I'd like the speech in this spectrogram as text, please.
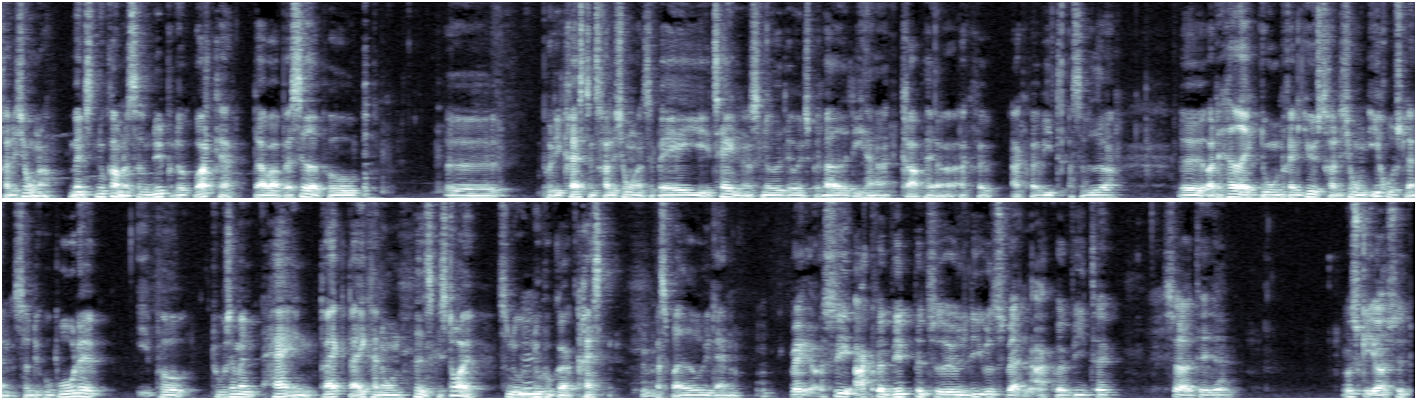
traditioner. Mens nu kom der så et nyt produkt, vodka, der var baseret på, øh, på de kristne traditioner tilbage i Italien og sådan noget. Det var inspireret af de her grappa og aqua- aquavit og så videre. Øh, og det havde ikke nogen religiøs tradition i Rusland, så du kunne bruge det på, du kunne simpelthen have en drik, der ikke har nogen hedensk historie, som du mm. nu kunne gøre kristen og sprede ud i landet. Man kan også sige, aquavit betyder jo livets vand, aquavita. Så det er måske også et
